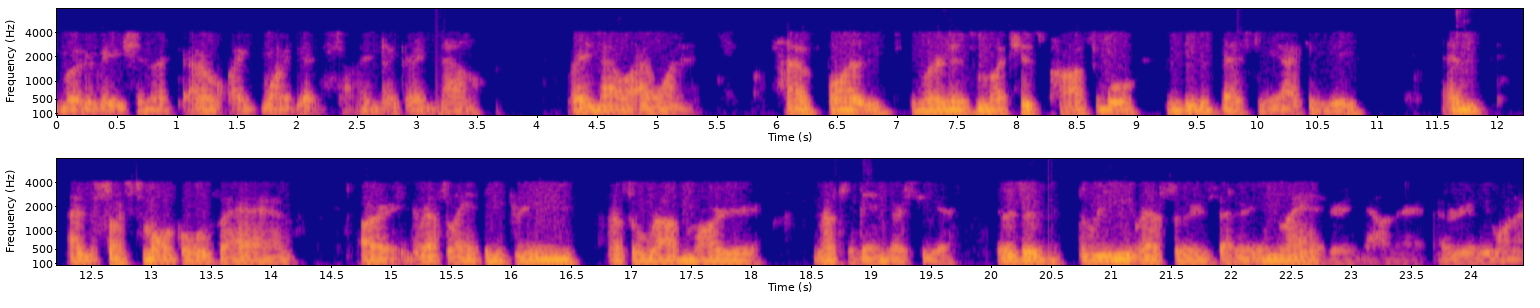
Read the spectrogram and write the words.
motivation. Like I don't like want to get signed like right now. Right now, I want to have fun, learn as much as possible, and be the best me I can be. And uh, some small goals I have are to wrestle Anthony Green, wrestle Rob Martyr, wrestle Dan Garcia. Those are the three wrestlers that are in my head right now that I really want to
